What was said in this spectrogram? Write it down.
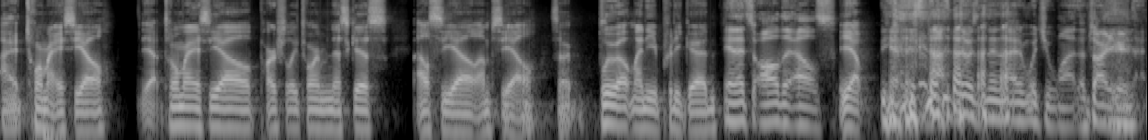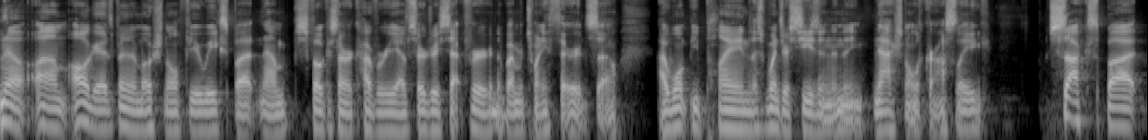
I tore my ACL. Yeah, tore my ACL, partially torn meniscus, LCL, MCL. So it blew out my knee pretty good. Yeah, that's all the L's. Yep. Yeah, that's not, that's not what you want. I'm sorry to hear that. No, um, all good. It's been an emotional few weeks, but now I'm just focused on recovery. I have surgery set for November 23rd, so I won't be playing this winter season in the National Lacrosse League. Which sucks, but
